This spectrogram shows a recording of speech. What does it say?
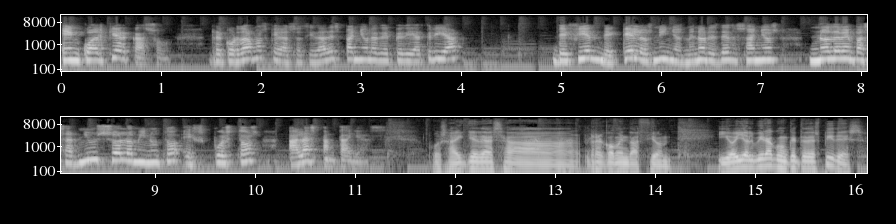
En cualquier caso, recordamos que la Sociedad Española de Pediatría defiende que los niños menores de dos años no deben pasar ni un solo minuto expuestos a las pantallas. Pues ahí queda esa recomendación. Y hoy, Elvira, ¿con qué te despides?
